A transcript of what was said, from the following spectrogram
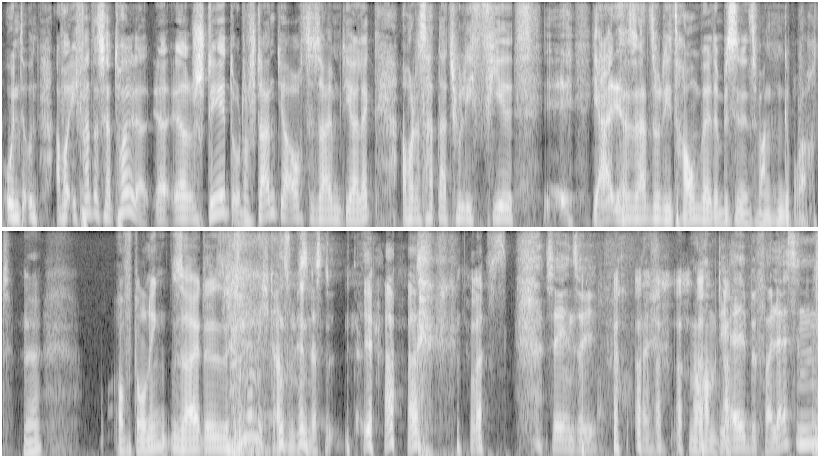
Und, und, aber ich fand das ja toll. Er, er steht oder stand ja auch zu seinem Dialekt, aber das hat natürlich viel, äh, ja, das hat so die Traumwelt ein bisschen ins Wanken gebracht. Ne? Auf der linken Seite. Ich wundere mich gerade so ein bisschen, dass du, ja, was? sehen Sie, wir haben die Elbe verlassen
